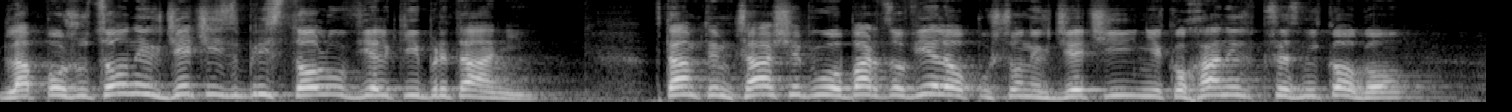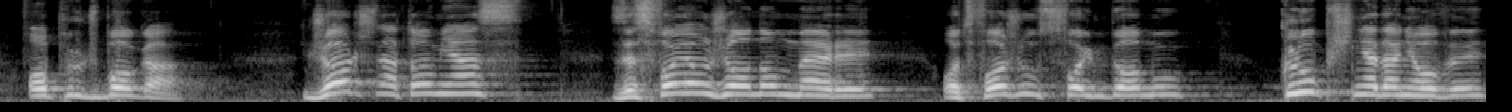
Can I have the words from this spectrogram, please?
dla porzuconych dzieci z Bristolu w Wielkiej Brytanii. W tamtym czasie było bardzo wiele opuszczonych dzieci, niekochanych przez nikogo, oprócz Boga. George natomiast ze swoją żoną Mary otworzył w swoim domu klub śniadaniowy,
